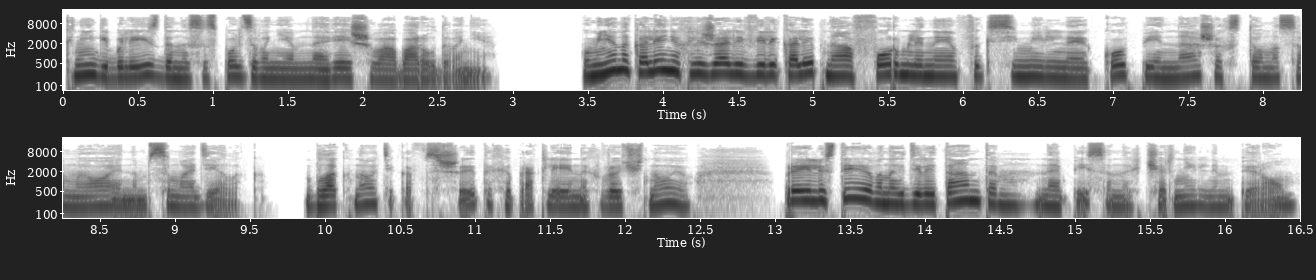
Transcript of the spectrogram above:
Книги были изданы с использованием новейшего оборудования. У меня на коленях лежали великолепно оформленные факсимильные копии наших с Томасом и Оэном самоделок, блокнотиков, сшитых и проклеенных вручную, проиллюстрированных дилетантом, написанных чернильным пером.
